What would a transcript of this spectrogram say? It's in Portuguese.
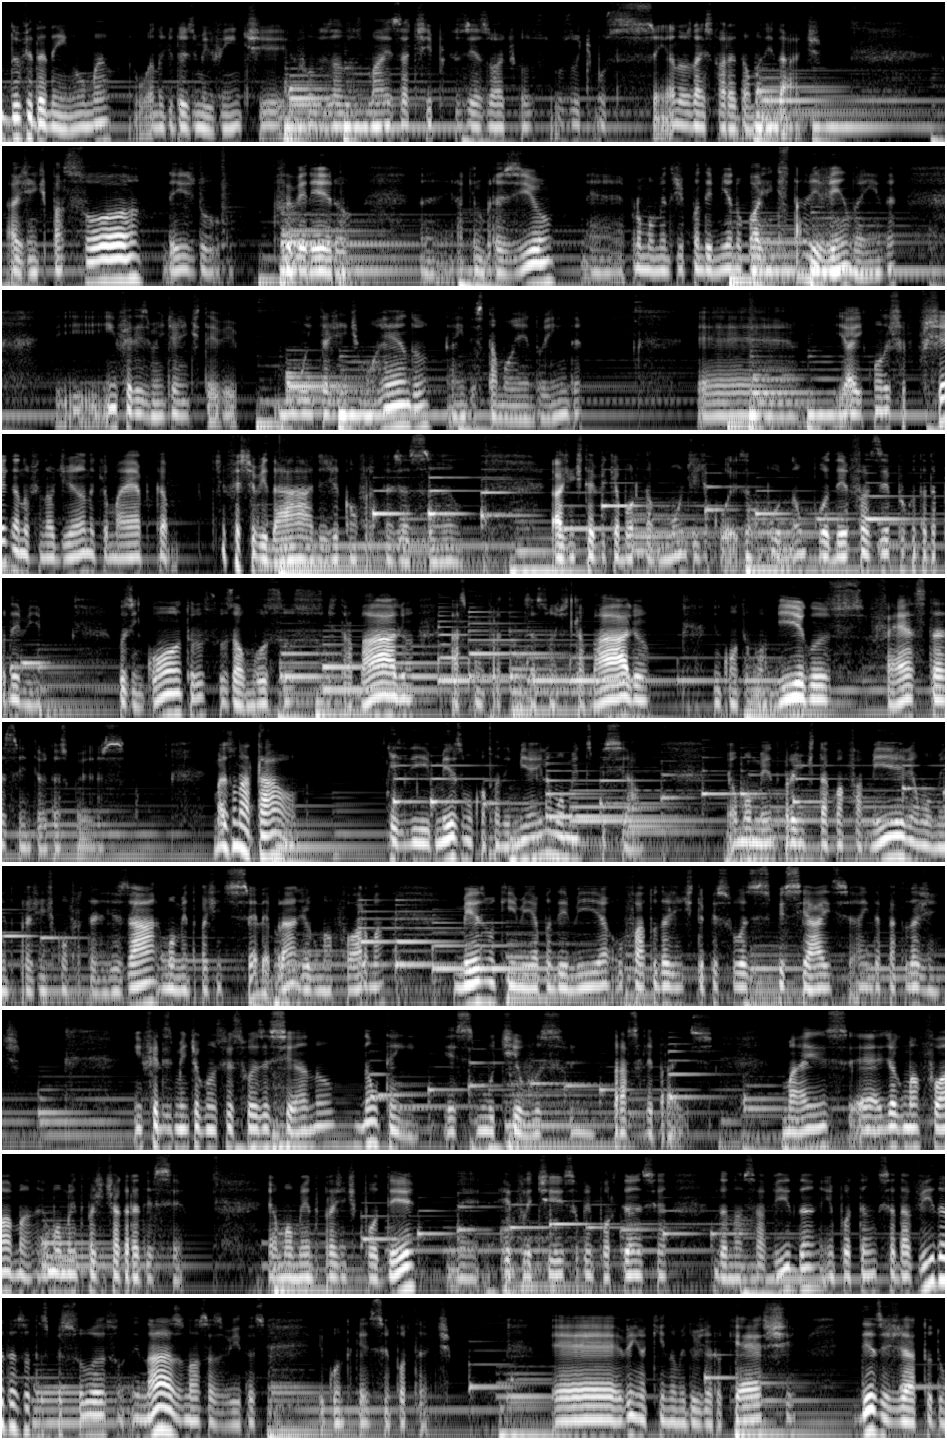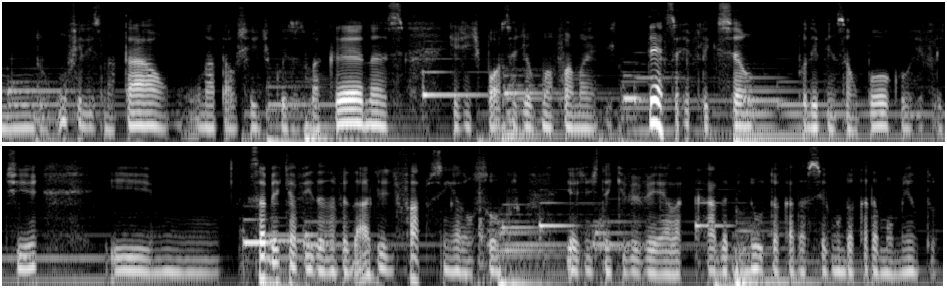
dúvida nenhuma, o ano de 2020 foi um dos anos mais atípicos e exóticos dos últimos 100 anos na história da humanidade. A gente passou desde o fevereiro eh, aqui no Brasil é, por um momento de pandemia no qual a gente está vivendo ainda e infelizmente a gente teve muita gente morrendo, ainda está morrendo ainda. É, e aí quando chega no final de ano, que é uma época de festividade, de confraternização, a gente teve que abordar um monte de coisa por não poder fazer por conta da pandemia. Os encontros, os almoços de trabalho, as confraternizações de trabalho, encontro com amigos, festas, entre outras coisas. Mas o Natal, ele mesmo com a pandemia, ele é um momento especial. É um momento para a gente estar com a família, é um momento para a gente confraternizar, é um momento para a gente celebrar de alguma forma, mesmo que em meio à pandemia, o fato da gente ter pessoas especiais ainda perto da gente. Infelizmente, algumas pessoas esse ano não têm esses motivos para celebrar isso, mas é, de alguma forma é um momento para a gente agradecer, é um momento para a gente poder né, refletir sobre a importância da nossa vida, a importância da vida das outras pessoas nas nossas vidas e quanto que isso é importante. É, venho aqui em nome do Gerocast desejar a todo mundo um Feliz Natal, um Natal cheio de coisas bacanas, que a gente possa de alguma forma ter essa reflexão, poder pensar um pouco, refletir e Saber que a vida, na verdade, de fato, sim, ela é um sopro e a gente tem que viver ela a cada minuto, a cada segundo, a cada momento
